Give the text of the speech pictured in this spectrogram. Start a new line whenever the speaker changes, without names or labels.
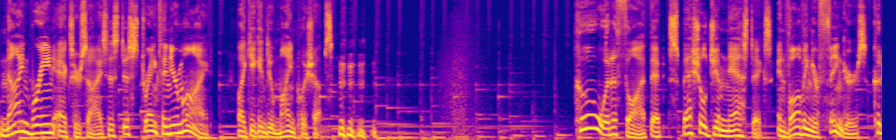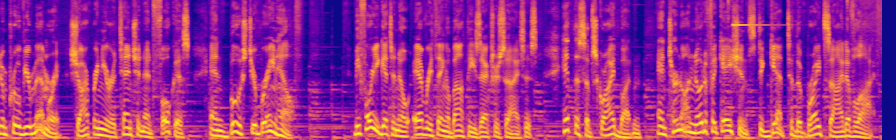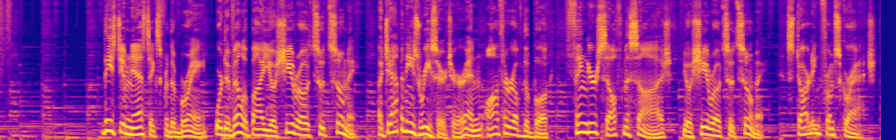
Nine brain exercises to strengthen your mind, like you can do mind push ups. Who would have thought that special gymnastics involving your fingers could improve your memory, sharpen your attention and focus, and boost your brain health? Before you get to know everything about these exercises, hit the subscribe button and turn on notifications to get to the bright side of life. These gymnastics for the brain were developed by Yoshiro Tsutsumi, a Japanese researcher and author of the book Finger Self Massage Yoshiro Tsutsumi, starting from scratch.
